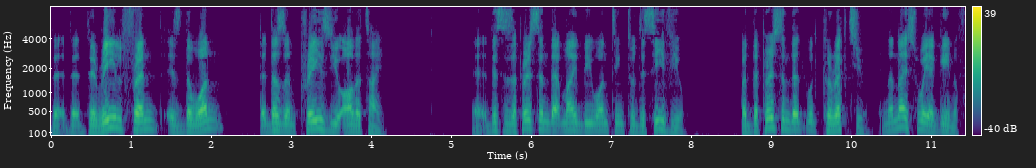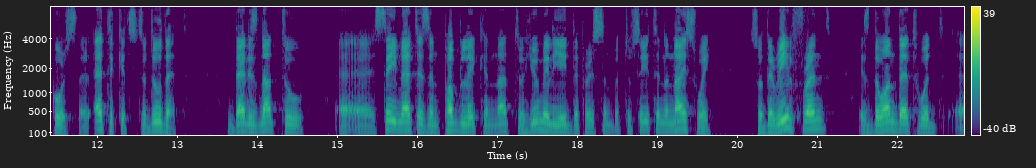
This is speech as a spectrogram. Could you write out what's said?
the, the, the real friend is the one that doesn't praise you all the time uh, this is a person that might be wanting to deceive you but the person that would correct you, in a nice way again, of course, there are etiquettes to do that. And that is not to uh, say matters in public and not to humiliate the person, but to say it in a nice way. So the real friend is the one that would uh,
